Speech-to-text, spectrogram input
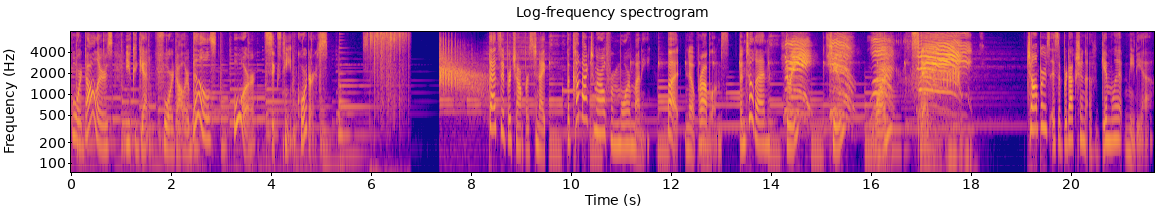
$4, you could get $4 bills or 16 quarters. That's it for Chompers tonight. But come back tomorrow for more money. But no problems. Until then, three, two, one, spit. Chompers is a production of Gimlet Media.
